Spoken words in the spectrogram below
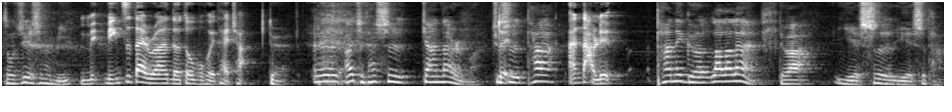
总之也是很迷。名名字带 Ryan 的都不会太差。对，呃，而且他是加拿大人嘛，就是他安大略，他那个拉拉烂，对吧？也是也是他，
